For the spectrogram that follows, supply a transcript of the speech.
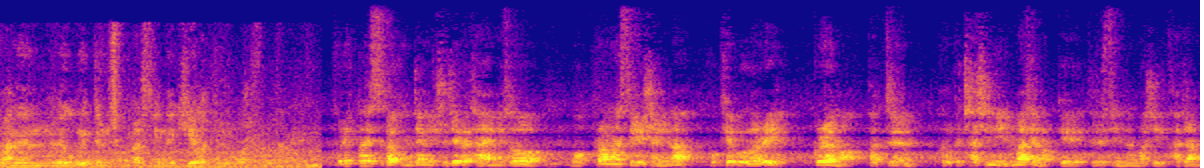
많은 외국인들을 접할 수 있는 기회가 되는 것 같습니다. free class가 굉장히 주제가 다양해서 뭐 pronunciation이나 vocabulary, grammar 같은 그렇게 자신이 입맛에 맞게 들을 수 있는 것이 가장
